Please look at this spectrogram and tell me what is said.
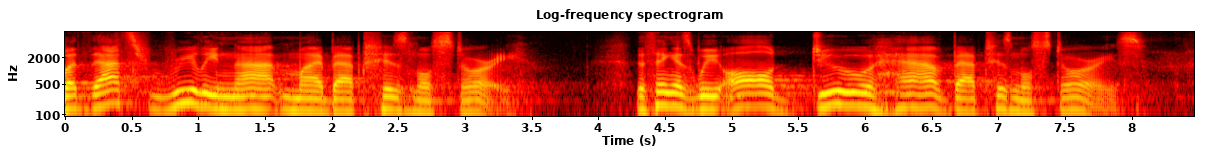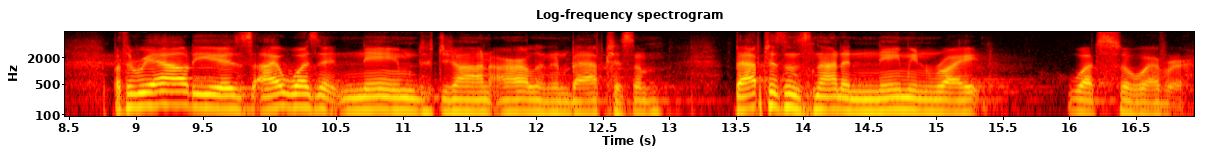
But that's really not my baptismal story. The thing is, we all do have baptismal stories. But the reality is, I wasn't named John Arlen in baptism. Baptism is not a naming rite whatsoever.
